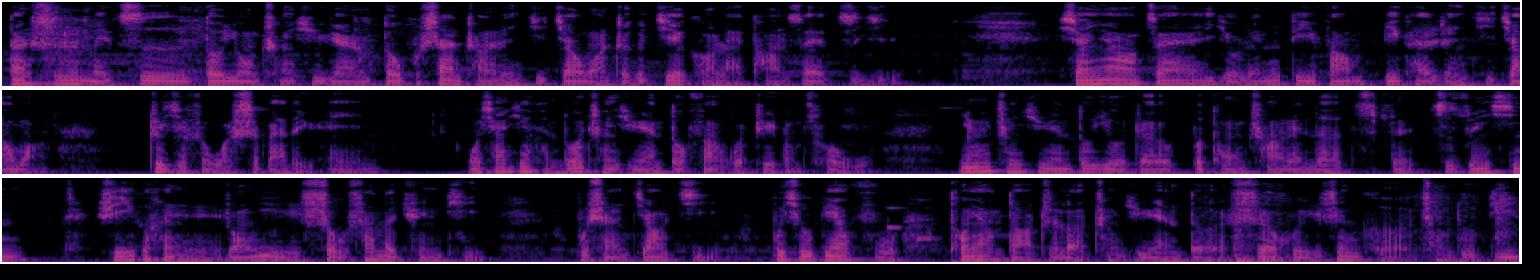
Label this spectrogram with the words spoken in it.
但是每次都用程序员都不擅长人际交往这个借口来搪塞自己，想要在有人的地方避开人际交往，这就是我失败的原因。我相信很多程序员都犯过这种错误。因为程序员都有着不同常人的自尊自尊心，是一个很容易受伤的群体，不善交际，不修边幅，同样导致了程序员的社会认可程度低，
